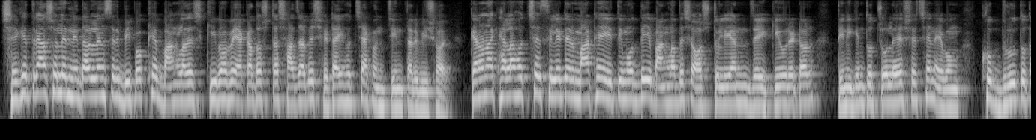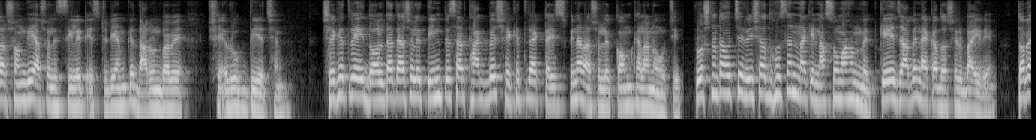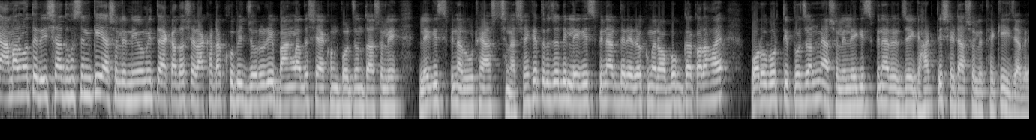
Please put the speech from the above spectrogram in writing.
সেক্ষেত্রে আসলে নেদারল্যান্ডসের বিপক্ষে বাংলাদেশ কীভাবে একাদশটা সাজাবে সেটাই হচ্ছে এখন চিন্তার বিষয়। কেননা খেলা হচ্ছে সিলেটের মাঠে, ইতিমধ্যেই বাংলাদেশে অস্ট্রেলিয়ান যে কিউরেটর তিনি কিন্তু চলে এসেছেন এবং খুব দ্রুততার সঙ্গেই আসলে সিলেট স্টেডিয়ামকে দারুণভাবে সে রূপ দিয়েছেন। সেক্ষেত্রে এই দলটাতে আসলে তিন পেসার থাকবে, সেক্ষেত্রে একটা স্পিনার আসলে কম খেলানো উচিত। প্রশ্নটা হচ্ছে রিশাদ হোসেন নাকি নাসুম আহমেদ? কে যাবেন একাদশের বাইরে? তবে আমার মতে রিশাদ হোসেনকেই আসলে নিয়মিত একাদশে রাখাটা খুবই জরুরি। বাংলাদেশে এখন পর্যন্ত আসলে লেগ স্পিনার উঠে আসছে না। সেক্ষেত্রে যদি লেগ স্পিনারদের এরকমের অবজ্ঞা করা হয়, পরবর্তী প্রজন্মে আসলে লেগ স্পিনারের যে ঘাটতি, সেটা আসলে থেকেই যাবে।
